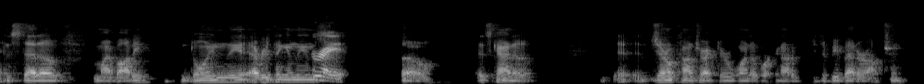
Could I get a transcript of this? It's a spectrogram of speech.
instead of my body doing the everything in the industry. Right. So it's kind of general contractor wanted working out to be a better option.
